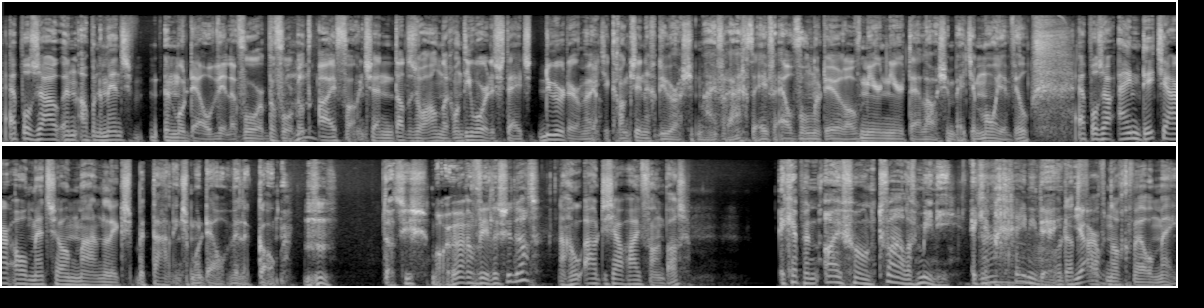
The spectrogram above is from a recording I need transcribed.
Apple zou een abonnementsmodel willen voor bijvoorbeeld Mhm. iPhones. En dat is wel handig, want die worden steeds duurder. Een beetje krankzinnig duur als je het mij vraagt. Even 1100 euro of meer neertellen als je een beetje mooier wil. Apple zou eind dit jaar al met zo'n maandelijks betalingsmodel willen komen. Dat is mooi. Waarom willen ze dat? Nou, hoe oud is jouw iPhone, Bas? Ik heb een iPhone 12 mini. Ik heb geen idee. Oh, dat Jaar valt nog wel mee.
